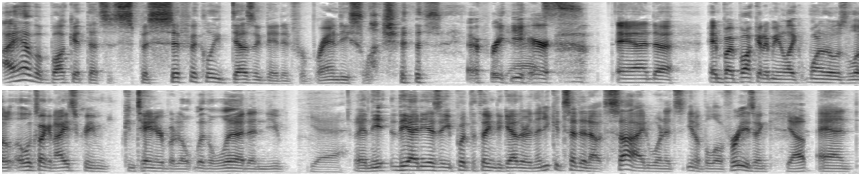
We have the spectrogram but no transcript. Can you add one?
I have a bucket that's specifically designated for brandy slushes every Yes. year, and uh, and by bucket I mean like one of those little. It looks like an ice cream container, but with a lid, and you Yeah. and the the idea is that you put the thing together, and then you can set it outside when it's you know below freezing. Yep. And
